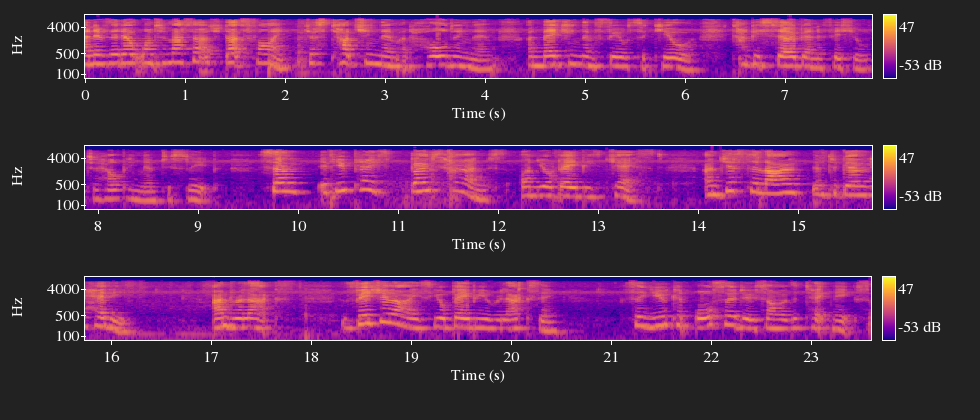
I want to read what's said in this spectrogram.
And if they don't want a massage, that's fine. Just touching them and holding them and making them feel secure can be so beneficial to helping them to sleep. So if you place both hands on your baby's chest and just allow them to go heavy and relax, visualize your baby relaxing so you can also do some of the techniques.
